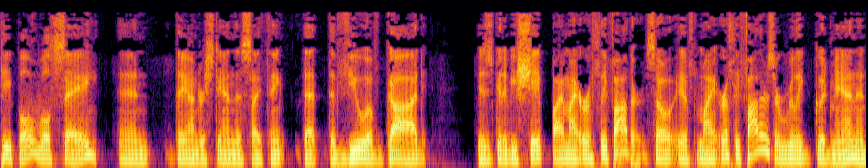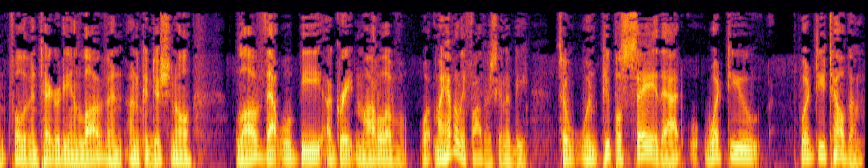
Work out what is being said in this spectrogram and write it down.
people will say, and they understand this, I think, that the view of God is going to be shaped by my earthly father. So if my earthly father is a really good man and full of integrity and love and unconditional love, that will be a great model of what my heavenly father is going to be. So when people say that, what do you what do you tell them?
